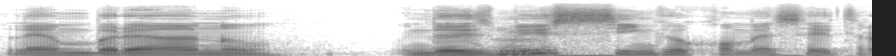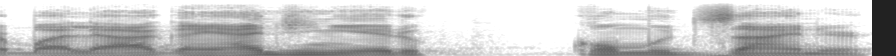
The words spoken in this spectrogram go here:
lembrando, em 2005 eu comecei a trabalhar, ganhar dinheiro como designer.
